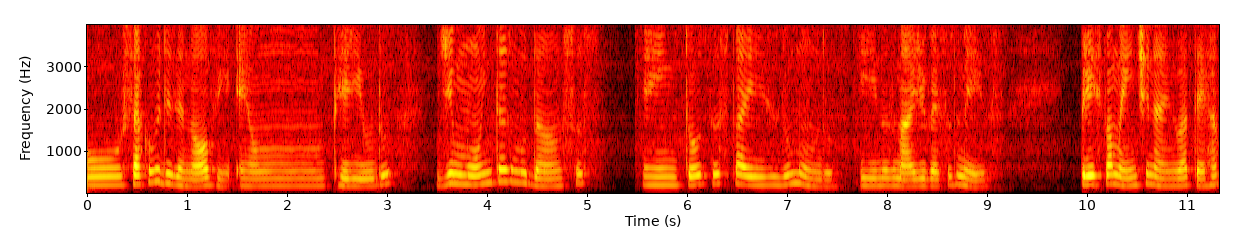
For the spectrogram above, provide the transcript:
O século XIX é um período de muitas mudanças em todos os países do mundo e nos mais diversos meios, principalmente na Inglaterra,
